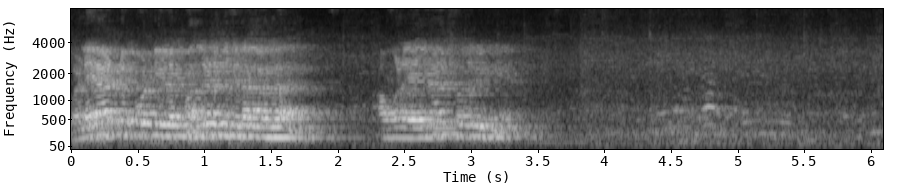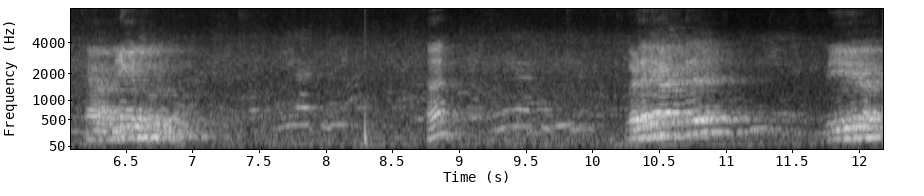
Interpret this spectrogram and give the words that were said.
விளையாட்டு போட்டியில பங்கெடுத்துக்கிறாங்கல்ல அவங்கள என்ன சொல்றீங்க நீங்க சொல்லுங்க. ஆ? விளையாட்டு வீரர்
